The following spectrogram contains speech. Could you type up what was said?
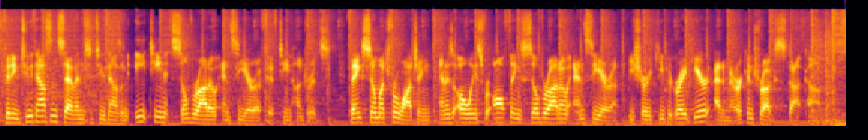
fitting 2007 to 2018 Silverado and Sierra 1500s. Thanks so much for watching, and as always, for all things Silverado and Sierra, be sure to keep it right here at AmericanTrucks.com.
